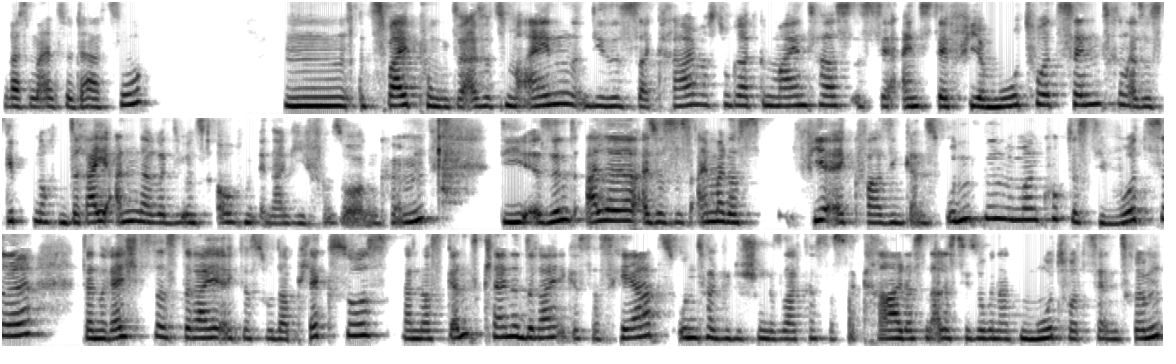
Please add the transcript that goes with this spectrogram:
was meinst du dazu? Hm, zwei Punkte. Also zum einen, dieses Sakral, was du gerade gemeint hast, ist ja eins der vier Motorzentren. Also es gibt noch drei andere, die uns auch mit Energie versorgen können. Die sind alle, also es ist einmal das Viereck quasi ganz unten, wenn man guckt, das ist die Wurzel. Dann rechts das Dreieck, das Solarplexus. Dann das ganz kleine Dreieck ist das Herz und halt, wie du schon gesagt hast, das Sakral. Das sind alles die sogenannten Motorzentren.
